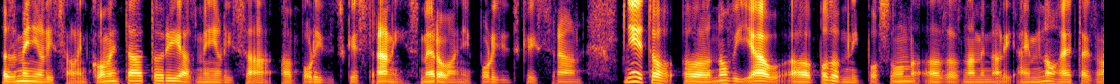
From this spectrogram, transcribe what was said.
Zmenili sa len komentátori a zmenili sa politické strany, smerovanie politických strán. Nie je to nový jav, podobný posun zaznamenali aj mnohé tzv.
